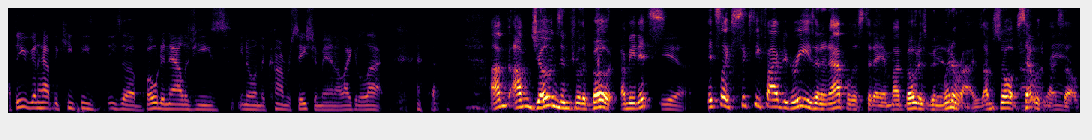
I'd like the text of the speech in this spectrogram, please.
I think you're gonna have to keep these these uh boat analogies, you know, in the conversation, man. I like it a lot. I'm I'm jonesing for the boat. I mean, it's yeah. it's like 65 degrees in Annapolis today, and my boat has been Yeah. winterized. I'm so upset Oh, with man. myself.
